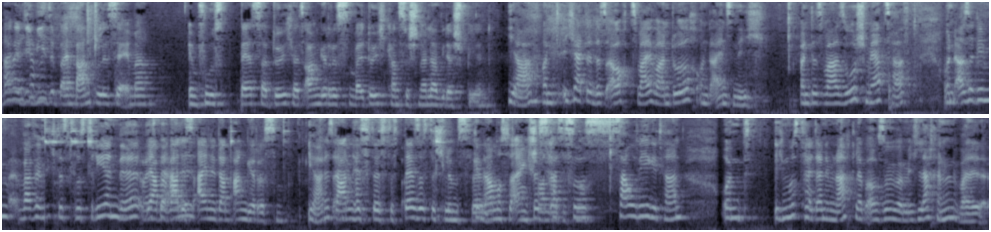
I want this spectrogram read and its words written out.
Meine Devise beim Bandel ist ja immer im Fuß besser durch als angerissen, weil durch kannst du schneller wieder spielen. Ja, und ich hatte das auch. Zwei waren durch und eins nicht. Und das war so schmerzhaft. Und außerdem war für mich das Frustrierende. Ja, aber war das eine dann angerissen? Ja, das Dann ist das, das, das ist das Schlimmste. Genau. Da musst du eigentlich das schon, hat dass es so noch- sau weh getan. Und ich musste halt dann im Nachklapp auch so über mich lachen, weil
